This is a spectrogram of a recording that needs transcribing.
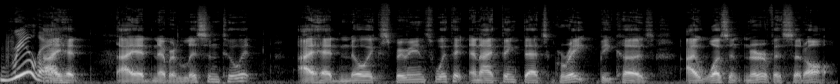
Really? I had I had never listened to it. I had no experience with it, and I think that's great because I wasn't nervous at all.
